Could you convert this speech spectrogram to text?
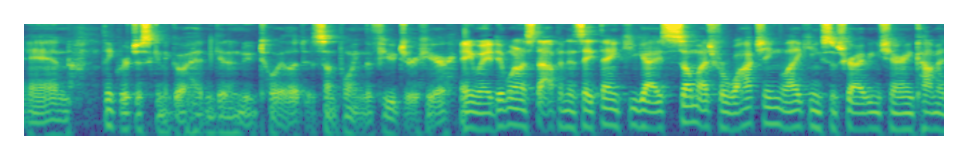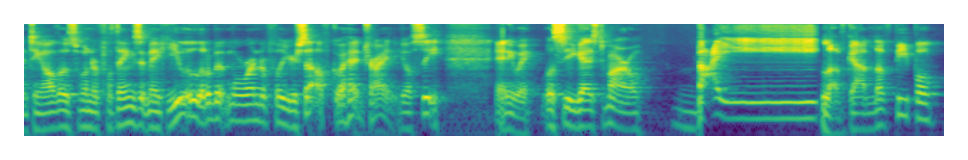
and think we're just gonna go ahead and get a new toilet at some point in the future here. Anyway, I did want to stop in and say thank you guys so much for watching, liking, subscribing, sharing, commenting, all those wonderful things that make you a little bit more wonderful yourself. Go ahead, try it. You'll see. Anyway, we'll see you guys tomorrow. Bye. Love God, love people.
